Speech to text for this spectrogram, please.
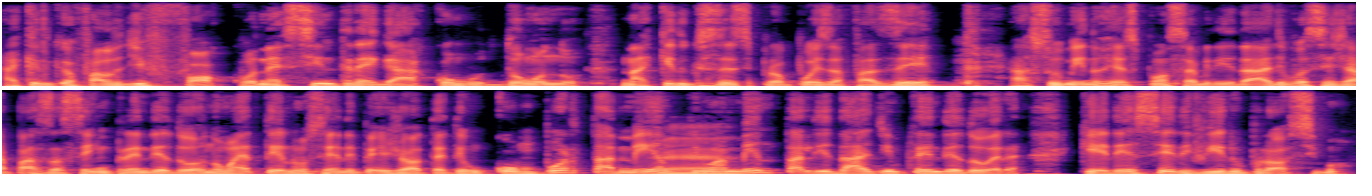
aquilo que eu falo de foco, né? Se entregar como dono naquilo que você se propôs a fazer, assumindo responsabilidade, você já passa a ser empreendedor. Não é ter um CNPJ, é ter um comportamento É. e uma mentalidade empreendedora. Querer servir o próximo.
